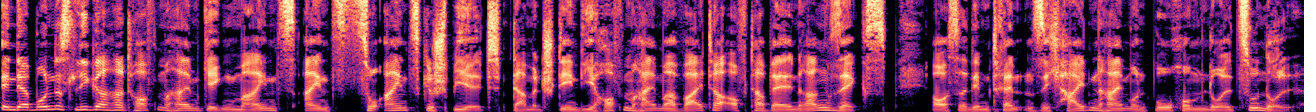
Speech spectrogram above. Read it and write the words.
In der Bundesliga hat Hoffenheim gegen Mainz 1 zu 1 gespielt. Damit stehen die Hoffenheimer weiter auf Tabellenrang 6. Außerdem trennten sich Heidenheim und Bochum 0 zu 0.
